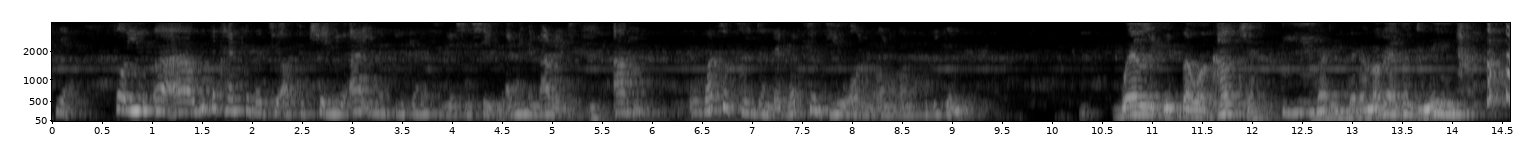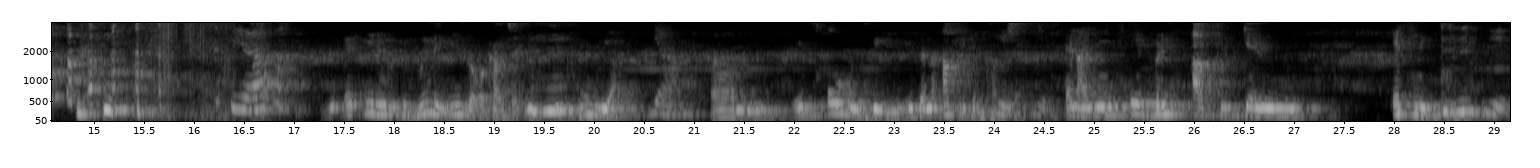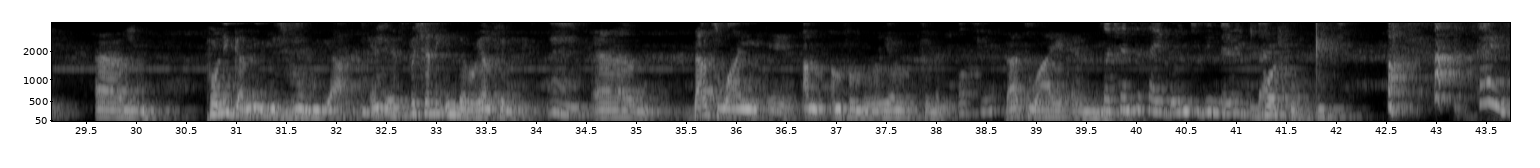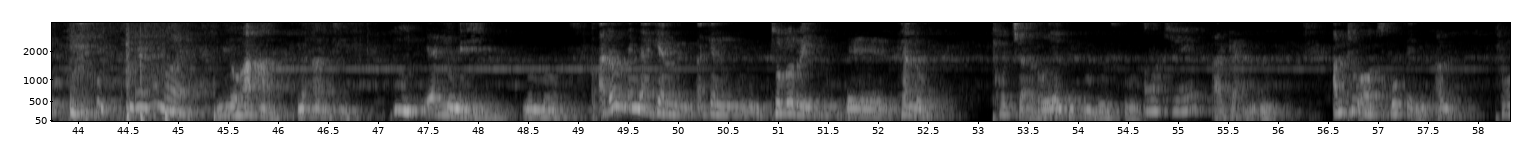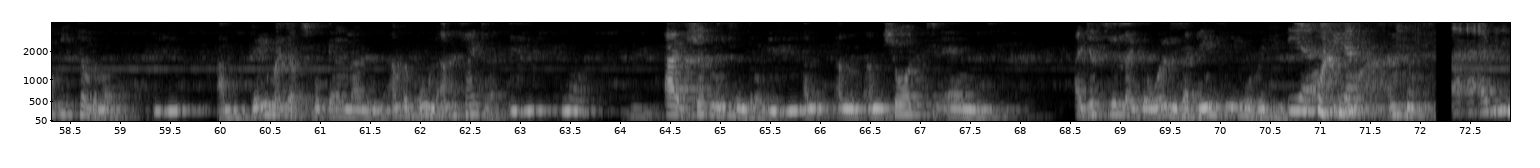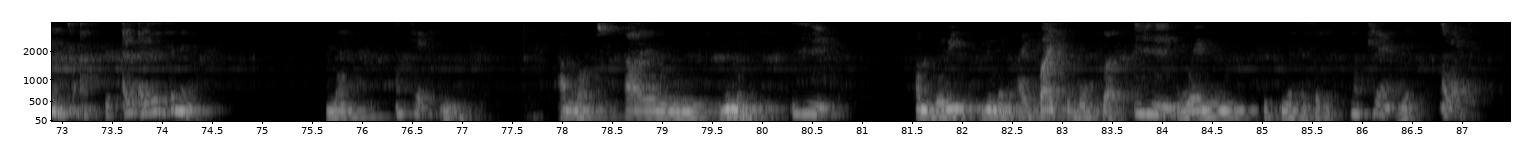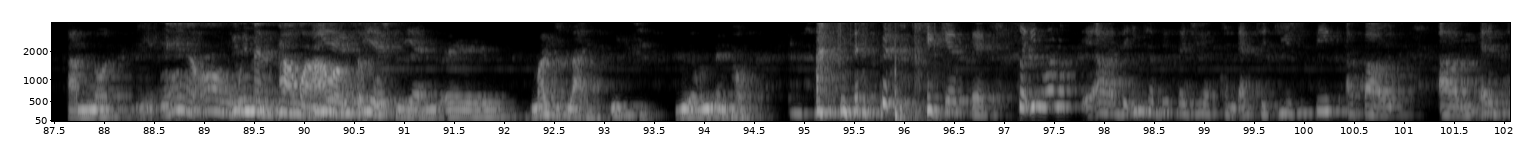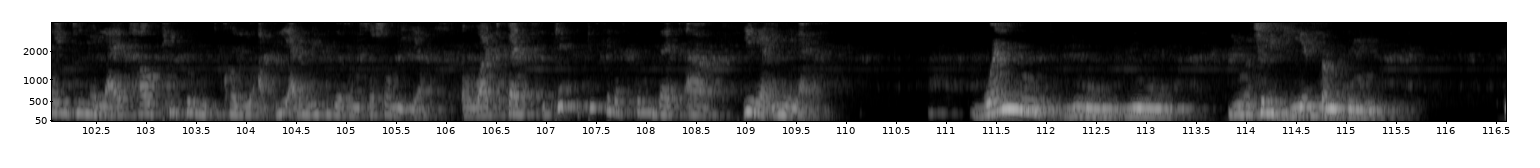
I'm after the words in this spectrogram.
Yeah. So you, uh, uh, with the character that you are portraying, you are in a polygamous relationship. I mean, a marriage. Um, what's your point on that? What's your view on on, on polygamy? well, it's our culture, Mm-hmm. but it better not happen to me. Yeah. It, it, it really is our culture. It's, Mm-hmm. it's who we are. Yeah. Um, it's always been. It's an African culture, Yes, yes. and I mean every African ethnic group. Yes. Um, Yes. Polygamy is who we are, and especially in the royal families. Mm. Um, that's why uh, I'm, I'm from a royal family. Okay. That's why um, So chances are you going to be married by God forbid. guys. she doesn't know. No, uh-uh, uh-uh, please. Yeah, no, no, no, no, no. I don't think I can, I can tolerate the kind of torture royal people go through. Okay. I can't. I'm too outspoken. I'll probably tell them all. Mm-hmm. I'm very much outspoken, and I'm, I'm a bull. I'm a fighter. Mm-hmm. No. I have short-man syndrome. Mm-hmm. I'm, I'm, I'm short, and I just feel like the world is against me already. Yeah, So, yeah. I, I- I really need to ask this. Are, are you a feminist? no, Okay. I'm not. I'm human. Mm-hmm. I'm very human. I fight for both sides Mm-hmm. when it's necessary. Okay. Yeah. I'm not, eh, oh, women power. How are we supposed yes, to yeah. uh, multiply if we are women power? I get that. So, in one of uh, the interviews that you have conducted, you speak about um, at a point in your life how people would call you ugly. I don't know if it was on social media or what, but please, please take us through that uh, era in your life. when you you you actually hear something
